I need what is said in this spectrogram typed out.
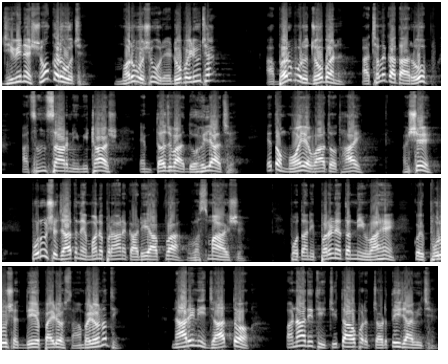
જીવીને શું કરવું છે? મરવું શું, રેડું પડ્યું છે? આ ભરપૂર જોબન આ છલકાતા રૂપ, આ સંસારની મીઠાશ એમ તજવા દોહલ્યા છે. એ તો મોયે વાતો થાય. હશે. પુરુષ જાતને મન પ્રાણ કાઢી આપવા વસમાં હશે. પોતાની પરણેતનની વાહે કોઈ પુરુષે દેહ પાડ્યો સાંભળ્યો નથી. નારીની જાત તો અનાદિથી ચિતા ઉપર ચડતી જ આવી છે.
